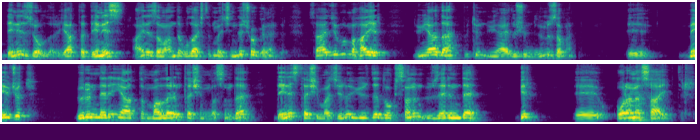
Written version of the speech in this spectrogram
deniz yolları ya da deniz aynı zamanda ulaştırma için de çok önemli. Sadece bu mu? Hayır. Dünyada, bütün dünyayı düşündüğümüz zaman e, mevcut ürünlerin ya da malların taşınmasında deniz taşımacılığı yüzde doksanın üzerinde bir e, orana sahiptir.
